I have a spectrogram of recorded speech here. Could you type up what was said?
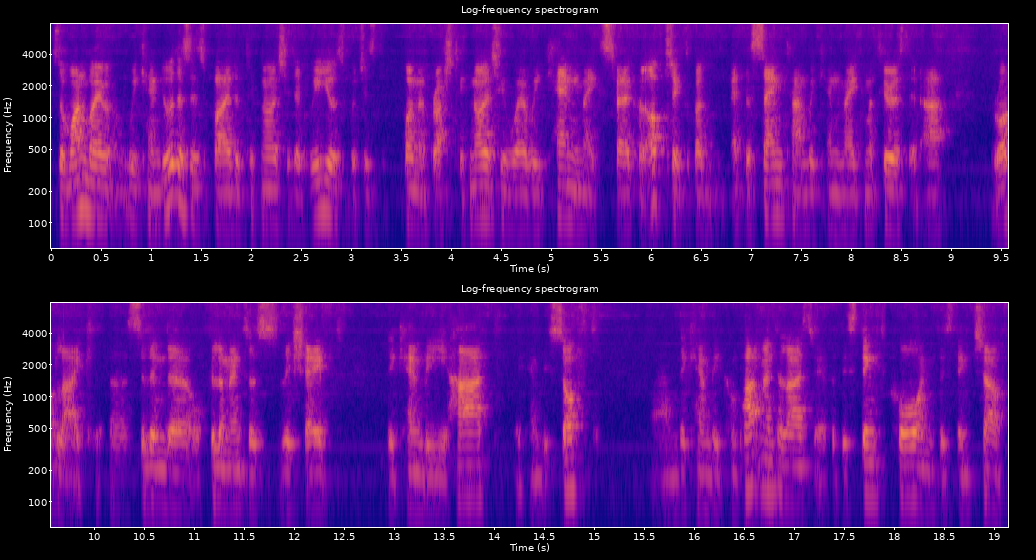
So one way we can do this is by the technology that we use, which is polymer brush technology, where we can make spherical objects, but at the same time we can make materials that are rod-like, uh, cylinder or filamentously shaped. They can be hard, they can be soft, um, they can be compartmentalized. We have a distinct core and distinct shell.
